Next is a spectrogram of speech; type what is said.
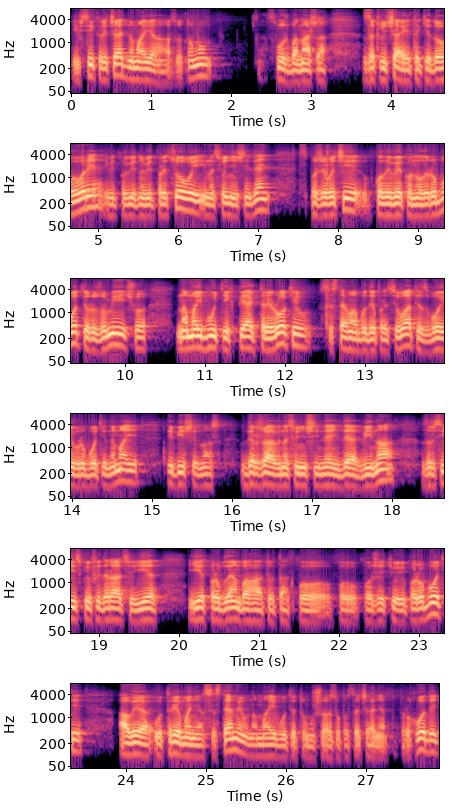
і всі кричать, немає газу. Тому служба наша заключає такі договори, відповідно відпрацьовує. І на сьогоднішній день споживачі, коли виконали роботи, розуміють, що на майбутніх 5-3 років система буде працювати, збоїв в роботі немає. Тим більше в нас в державі на сьогоднішній день йде війна з Російською Федерацією, є, є проблем багато так по, по, по життю і по роботі. Але утримання системи воно має бути, тому що газопостачання проходить.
